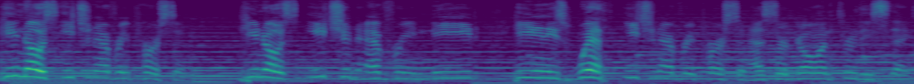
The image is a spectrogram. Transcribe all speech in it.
He knows each and every person. He knows each and every need. He, and He's with each and every person as they're going through these things.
